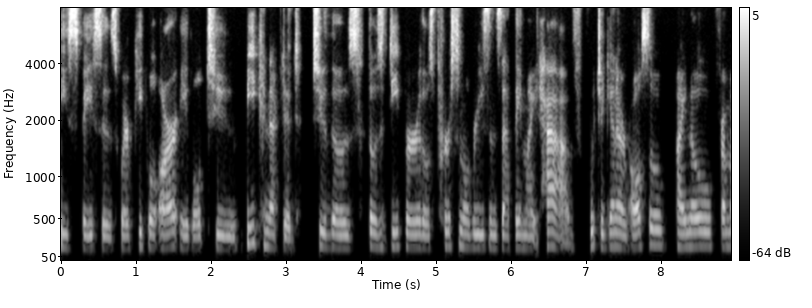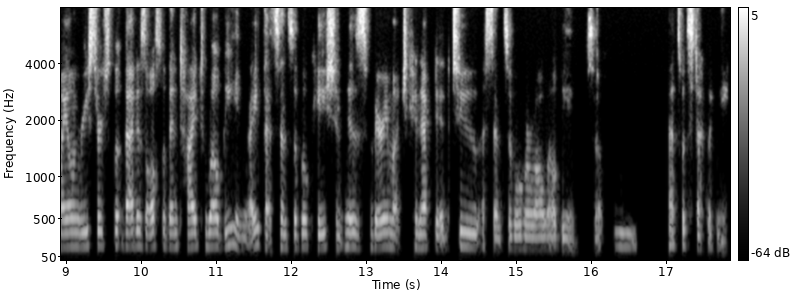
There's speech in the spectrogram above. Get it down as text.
these spaces where people are able to be connected to those those deeper, those personal reasons that they might have, which again are also I know from my own research that that is also then tied to well-being, right? That sense of vocation is very much connected to a sense of overall well-being. So. Mm. That's what stuck with me.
